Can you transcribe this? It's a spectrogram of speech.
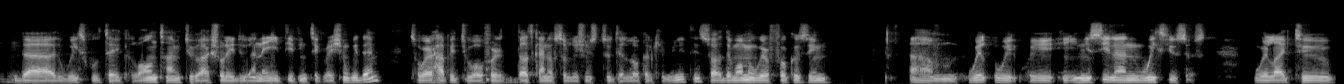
mm-hmm. that Wix will take a long time to actually do a native integration with them. So we're happy to offer that kind of solutions to the local community. So at the moment, we're focusing um, we, we, we in New Zealand Wix users. We like to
